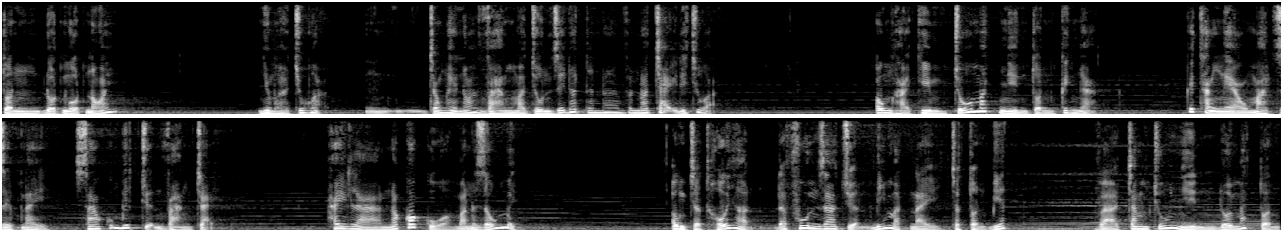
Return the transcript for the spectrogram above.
Tuần đột ngột nói Nhưng mà chú ạ Cháu nghe nói vàng mà chôn dưới đất Nó, nó chạy đấy chú ạ. Ông Hải Kim chố mắt nhìn Tuần kinh ngạc. Cái thằng nghèo mạt dẹp này Sao cũng biết chuyện vàng chạy? Hay là nó có của mà nó giấu mình? Ông chợt hối hận đã phun ra chuyện bí mật này cho Tuần biết và chăm chú nhìn đôi mắt Tuần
